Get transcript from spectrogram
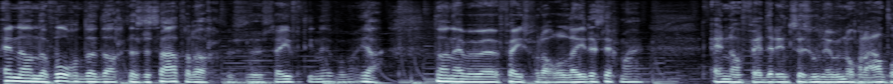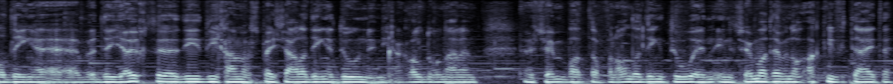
En dan de volgende dag, dat is de zaterdag, dus de 17e. voor mij, Ja, dan hebben we feest voor alle leden, zeg maar. En dan verder in het seizoen hebben we nog een aantal dingen. Eh, De jeugd eh, die, die gaan speciale dingen doen. En die gaan ook nog naar een, zwembad of een ander ding toe. En in het zwembad hebben we nog activiteiten.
